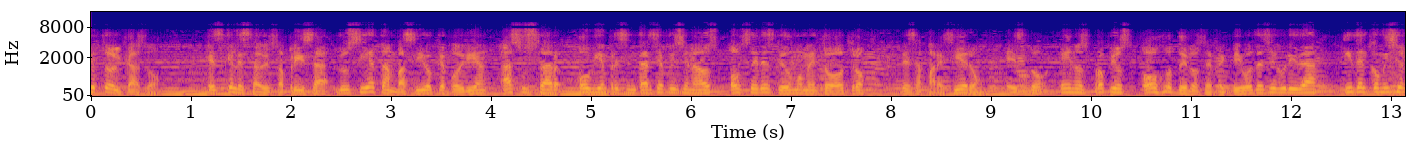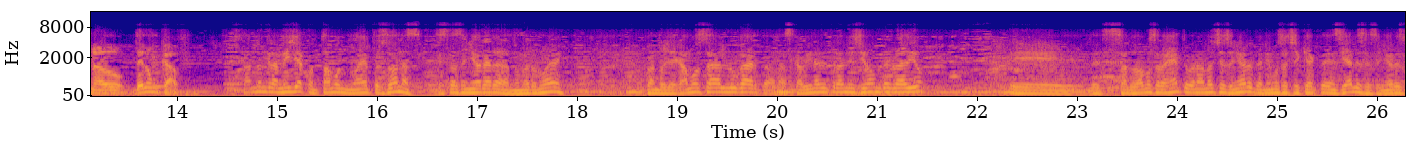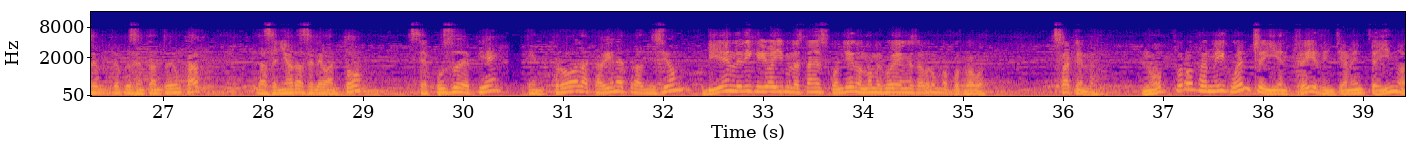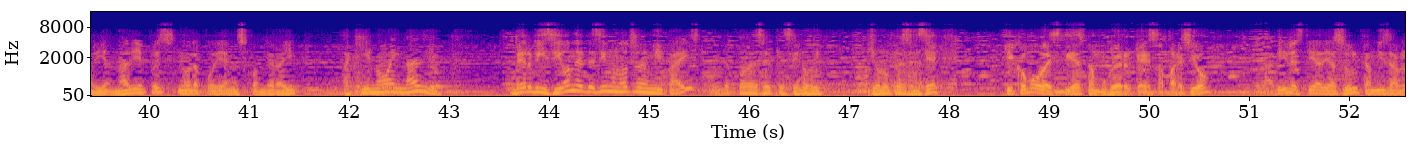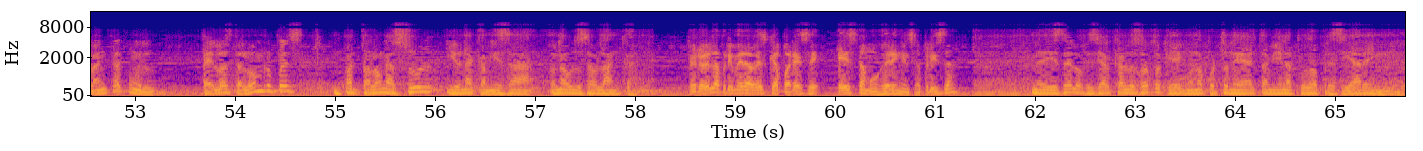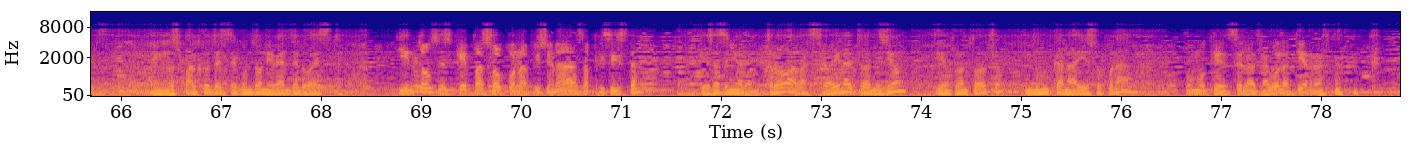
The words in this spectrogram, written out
cierto del caso es que el estadio Saprissa lucía tan vacío que podrían asustar o bien presentarse aficionados o seres que de un momento a otro desaparecieron. Esto en los propios ojos de los efectivos de seguridad y del comisionado del UNCAF. Estando en Gramilla contamos nueve personas. Esta señora era la número nueve. Cuando llegamos al lugar, a las cabinas de transmisión de radio, eh, les saludamos a la gente. Buenas noches, señores. Venimos a chequear credenciales. El señor es el representante de UNCAF. La señora se levantó, se puso de pie, entró a la cabina de transmisión. Bien, le dije yo, ahí me la están escondiendo, no me jueguen esa broma, por favor. Sáquenla. No, profe, me dijo, entre y entré y definitivamente ahí no había nadie, pues no la podían esconder ahí. Aquí no hay nadie. Ver visiones, decimos nosotros en mi país. Yo le puedo decir que sí lo vi. Yo lo presencié. ¿Y cómo vestía esta mujer que desapareció? La vi vestida de azul, camisa blanca, con el pelo hasta el hombro, pues. Un pantalón azul y una camisa, una blusa blanca. ¿Pero es la primera vez que aparece esta mujer en el Saprissa? Me dice el oficial Carlos Soto que en una oportunidad él también la pudo apreciar en, en los palcos del segundo nivel del oeste. ¿Y entonces qué pasó con la aficionada sapricista? Que esa señora entró a la cabina de transmisión y de un pronto a otro nunca nadie supo nada. Como que se la tragó la tierra.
